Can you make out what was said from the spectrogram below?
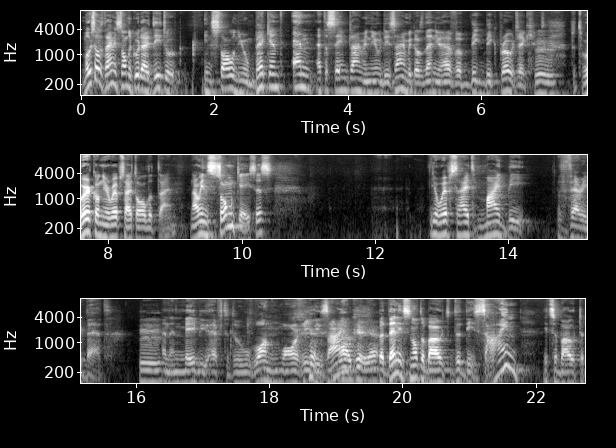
most of the time it's not a good idea to install a new backend and at the same time a new design because then you have a big big project. Mm. But work on your website all the time. Now, in some cases, your website might be very bad, Mm. and then maybe you have to do one more Ah, redesign. okay, yeah. But then it's not about the design, it's about the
